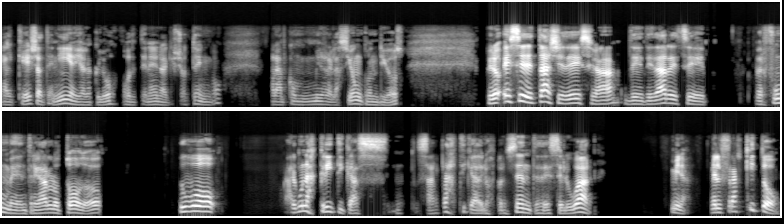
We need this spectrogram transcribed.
al que ella tenía y a lo que vos podés tener, al que yo tengo, para con mi relación con Dios. Pero ese detalle de ella, de dar ese perfume, de entregarlo todo, tuvo algunas críticas sarcásticas de los presentes de ese lugar. Mira, el frasquito,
